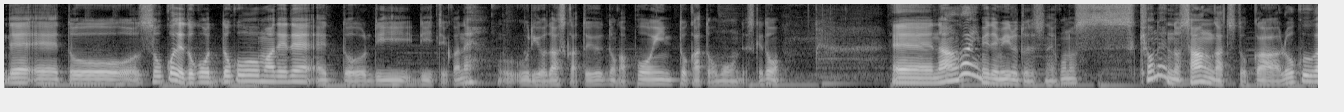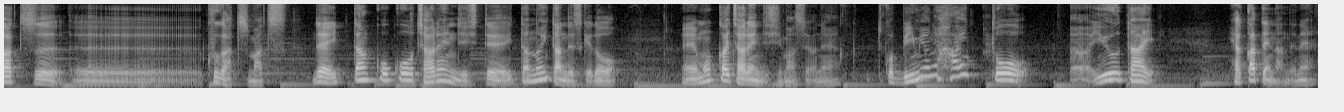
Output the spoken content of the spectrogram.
で、えっ、ー、と、そこでどこ、どこまでで、えっ、ー、と、利、利というかね、売りを出すかというのがポイントかと思うんですけど、えー、長い目で見るとですね、この去年の3月とか6月、えー、9月末で一旦ここをチャレンジして一旦抜いたんですけど、えー、もう一回チャレンジしますよね。これ微妙に配当優待百貨店なんでね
